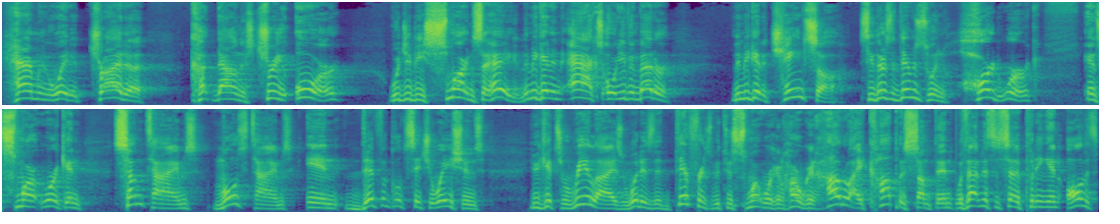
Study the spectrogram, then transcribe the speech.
hammering away to try to cut down this tree. Or would you be smart and say, hey, let me get an axe, or even better, let me get a chainsaw. See, there's a difference between hard work and smart work. And sometimes, most times, in difficult situations, you get to realize what is the difference between smart work and hard work. And how do I accomplish something without necessarily putting in all this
